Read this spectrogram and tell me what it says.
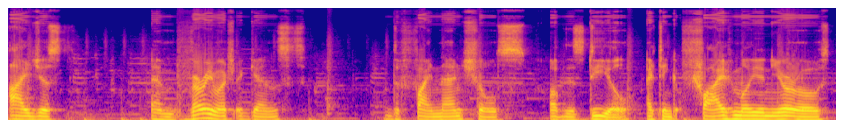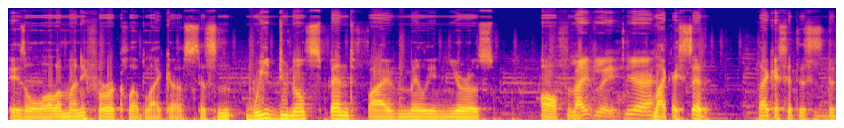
I just am very much against the financials of this deal. I think 5 million euros is a lot of money for a club like us. That's n- we do not spend 5 million euros often. Lightly, yeah. like I said, like I said, this is the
